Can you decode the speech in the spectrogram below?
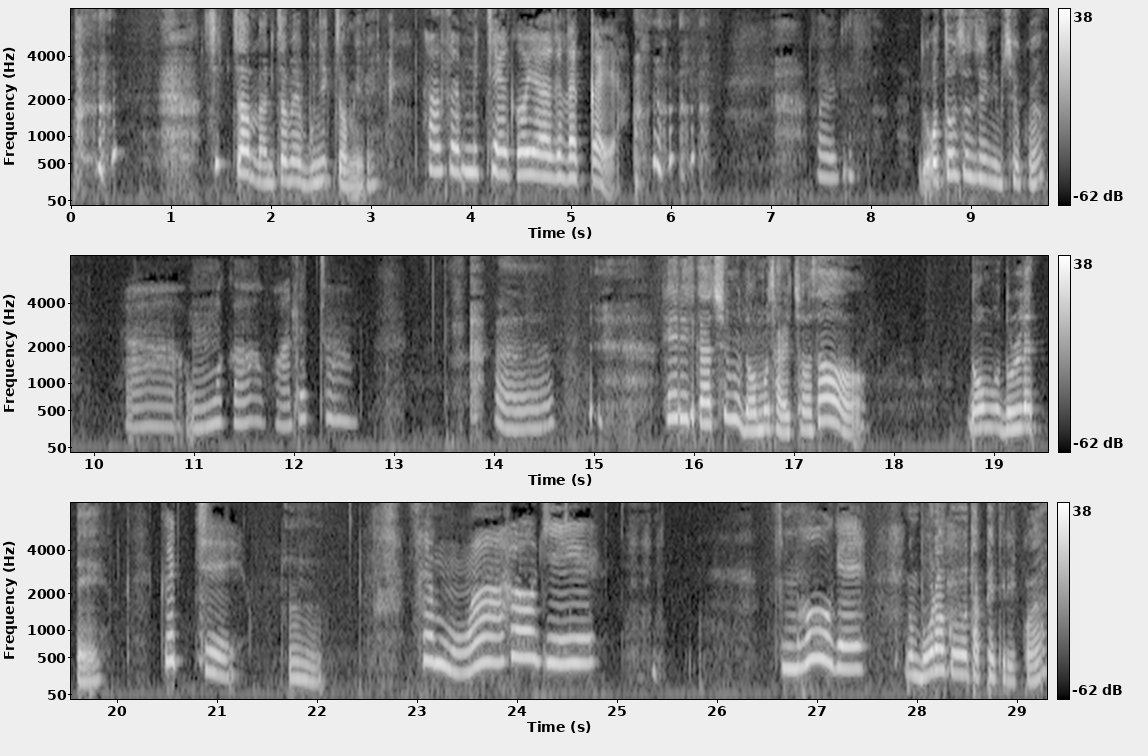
10점 만점에 문익점이래. 선생님이 최고야. 그럴 거야. 알겠어. 너 어떤 선생님 최고야? 아, 엄마가 말했잖아. 아, 해리가 춤을 너무 잘 춰서 너무 놀랬대. 그치? 응. 세모와 흑이. 스모게. 그럼 뭐라고 답해 드릴 거야?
